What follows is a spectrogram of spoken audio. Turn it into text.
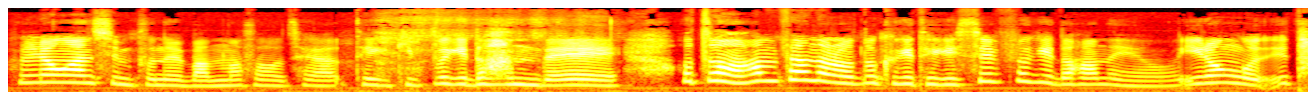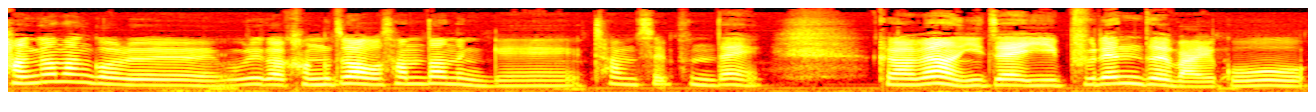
훌륭하신 분을 만나서 제가 되게 기쁘기도 한데 어쩌면 한편으로도 그게 되게 슬프기도 하네요. 이런 거 당연한 거를 우리가 강조하고 산다는 게 참 슬픈데 그러면 이제 이 브랜드 말고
